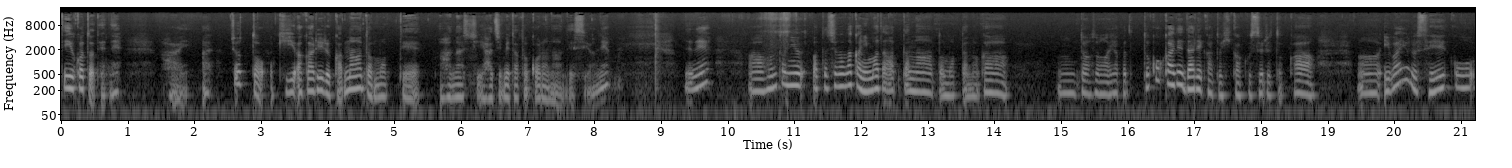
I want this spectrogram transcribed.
ていうことでね、はい、あちょっと起き上がれるかなと思って話し始めたところなんですよね。でねあ本当に私の中にまだあったなと思ったのがうんとそのやっぱどこかで誰かと比較するとか、うん、いわゆる成功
